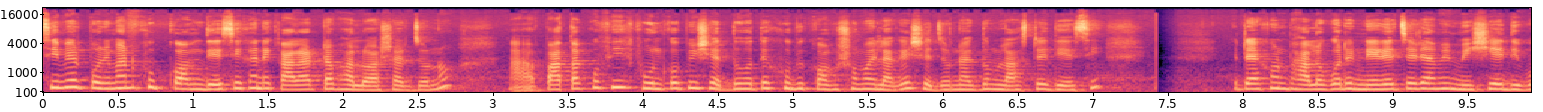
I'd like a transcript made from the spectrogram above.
সিমের পরিমাণ খুব কম দিয়েছি, এখানে কালারটা ভালো আসার জন্য। পাতাকপি, ফুলকপি সেদ্ধ হতে খুবই কম সময় লাগে, সেজন্য একদম লাস্টে দিয়েছি। এটা এখন ভালো করে নেড়ে চেড়ে আমি মিশিয়ে দিব,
